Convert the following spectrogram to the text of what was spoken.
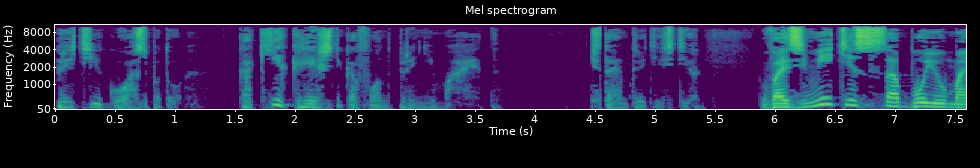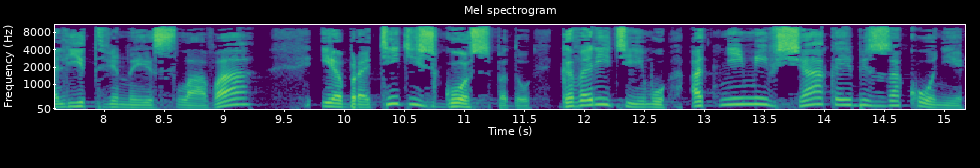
прийти к Господу, каких грешников Он принимает. Читаем третий стих. «Возьмите с собою молитвенные слова и обратитесь к Господу, говорите Ему, отними всякое беззаконие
